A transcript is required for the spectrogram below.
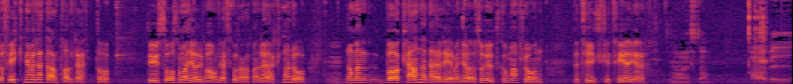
då fick ni väl ett antal rätt och det är ju så som man gör i vanliga skolan att man räknar då. Mm. Ja, men vad kan den här eleven göra? Så utgår man från betygskriterier. Ja, just det. Ja, vi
